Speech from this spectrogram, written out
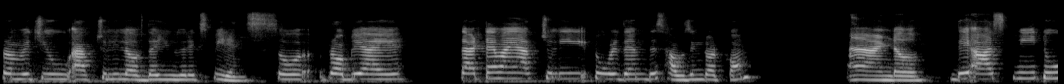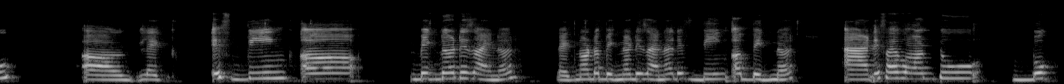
from which you actually love the user experience? So probably i that time i actually told them this housing.com and uh, they asked me to uh, like if being a beginner designer like not a beginner designer if being a beginner. And if i want to book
